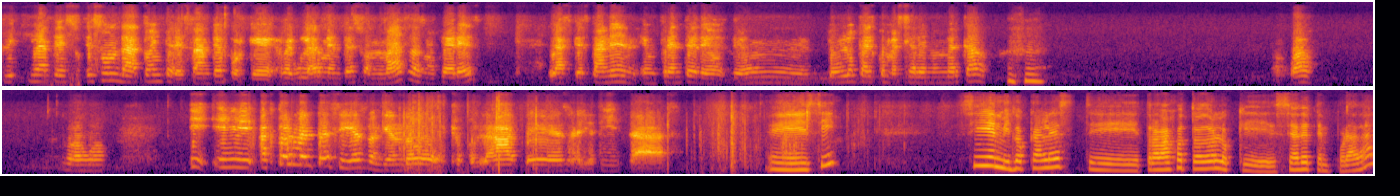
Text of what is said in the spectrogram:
Fíjate, es, un dato interesante porque regularmente son más las mujeres las que están en, frente de, un, local comercial en un mercado. Wow, wow. Y, actualmente sigues vendiendo chocolates, galletitas. Eh, sí. Sí, en mis locales este, trabajo todo lo que sea de temporada,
